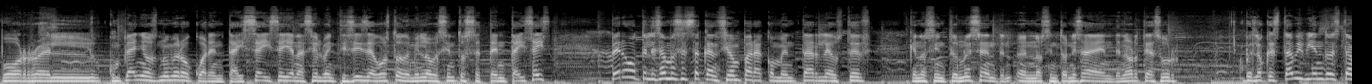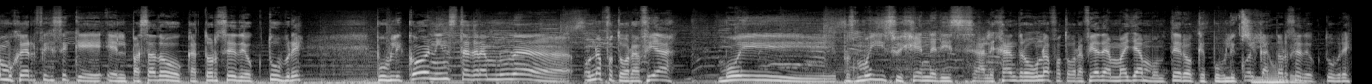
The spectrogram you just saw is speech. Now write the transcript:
por el cumpleaños número 46. Ella nació el 26 de agosto de 1976. Pero utilizamos esta canción para comentarle a usted que nos sintoniza en, eh, nos sintoniza de norte a sur. Pues lo que está viviendo esta mujer, fíjese que el pasado 14 de octubre publicó en Instagram una, una fotografía muy pues muy sui generis Alejandro una fotografía de Amaya Montero que publicó el 14 de octubre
